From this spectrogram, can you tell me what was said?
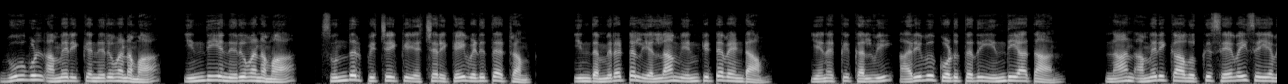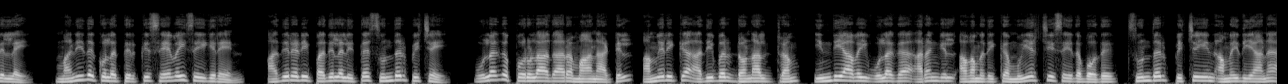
கூகுள் அமெரிக்க நிறுவனமா இந்திய நிறுவனமா சுந்தர் பிச்சைக்கு எச்சரிக்கை விடுத்த ட்ரம்ப். இந்த மிரட்டல் எல்லாம் என்கிட்ட வேண்டாம். எனக்கு கல்வி அறிவு கொடுத்தது இந்தியா தான். நான் அமெரிக்காவுக்கு சேவை செய்யவில்லை. மனித குலத்திற்கு சேவை செய்கிறேன். அதிரடி பதிலளித்த சுந்தர் பிச்சை. உலக பொருளாதார மாநாட்டில் அமெரிக்க அதிபர் டொனால்ட் ட்ரம்ப் இந்தியாவை உலக அரங்கில் அவமதிக்க முயற்சி செய்தபோது சுந்தர் பிச்சையின் அமைதியான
